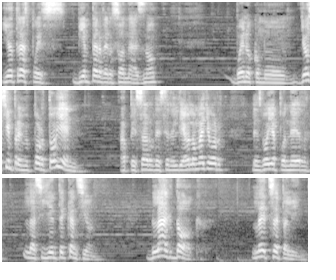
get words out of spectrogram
y otras pues bien perversonas, ¿no? Bueno, como yo siempre me porto bien, a pesar de ser el diablo mayor, les voy a poner la siguiente canción. Black Dog, Led Zeppelin.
